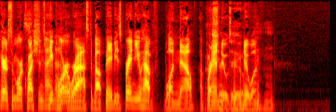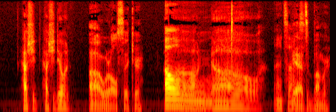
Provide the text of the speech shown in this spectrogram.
Here are some more questions Kinda. people are were asked about babies. Bryn, you have one now, a brand sure new do. new one. Mhm. How's she how's she doing? Uh, we're all sick here. Oh, no. That sucks. Yeah, it's a bummer.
